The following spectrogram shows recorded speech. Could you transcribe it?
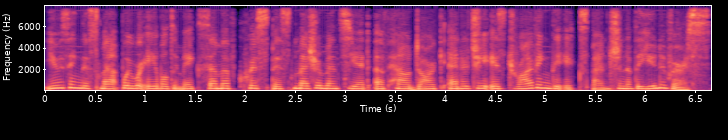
Using this map we were able to make some of crispest measurements yet of how dark energy is driving the expansion of the universe.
